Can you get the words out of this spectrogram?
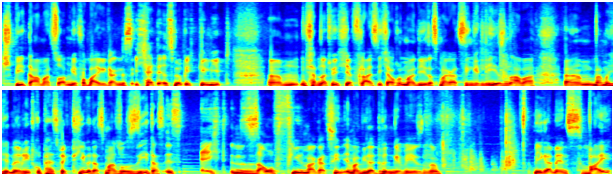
Spiel damals so an mir vorbeigegangen ist. Ich hätte es wirklich geliebt. Ähm, ich habe natürlich hier fleißig auch immer die, das Magazin gelesen, aber ähm, wenn man hier in der Retro-Perspektive das mal so sieht, das ist echt in sau viel Magazin immer wieder drin gewesen. Ne? Mega Man 2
